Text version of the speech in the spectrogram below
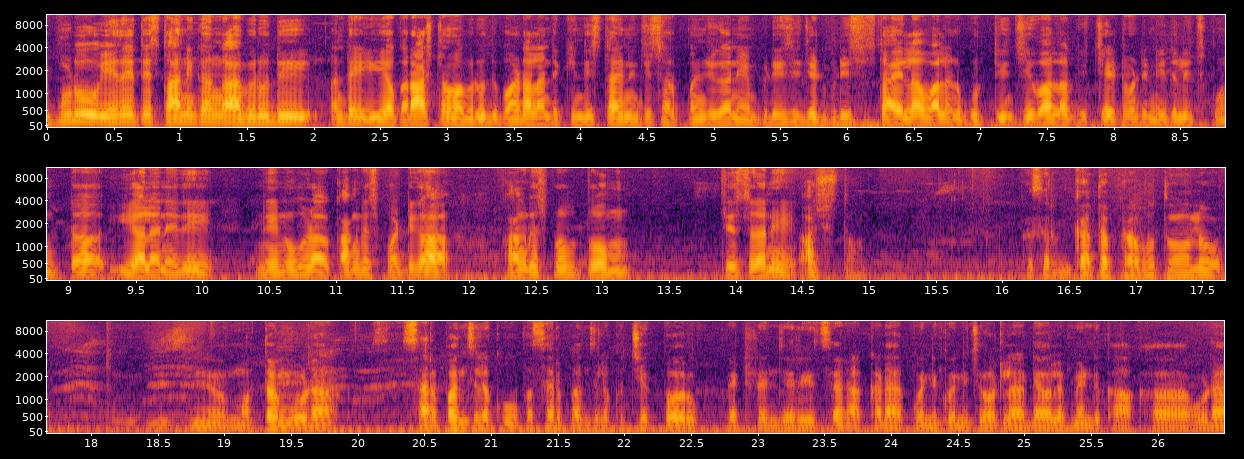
ఇప్పుడు ఏదైతే స్థానికంగా అభివృద్ధి అంటే ఈ యొక్క రాష్ట్రం అభివృద్ధి పడాలంటే కింది స్థాయి నుంచి సర్పంచ్ కానీ ఎంపీటీసీ జెడ్పీటీసీ స్థాయిలో వాళ్ళని గుర్తించి వాళ్ళకి ఇచ్చేటువంటి నిధులు ఇచ్చుకుంటా ఇవ్వాలనేది నేను కూడా కాంగ్రెస్ పార్టీగా కాంగ్రెస్ ప్రభుత్వం చేస్తుందని ఆశిస్తాను సార్ గత ప్రభుత్వంలో మొత్తం కూడా సర్పంచ్లకు ఉప సర్పంచ్లకు చెక్ పవర్ పెట్టడం జరిగింది సార్. అక్కడ కొన్ని కొన్ని చోట్ల డెవలప్మెంట్ కాక కూడా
